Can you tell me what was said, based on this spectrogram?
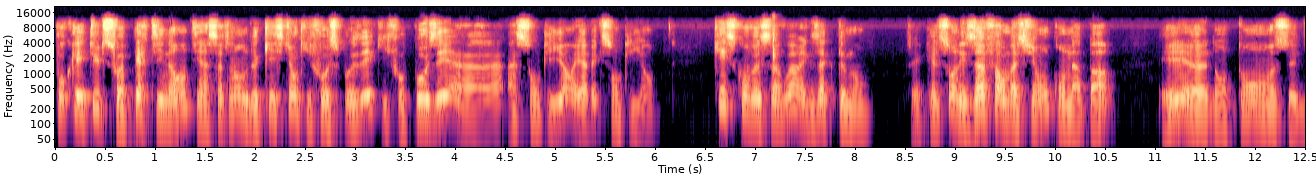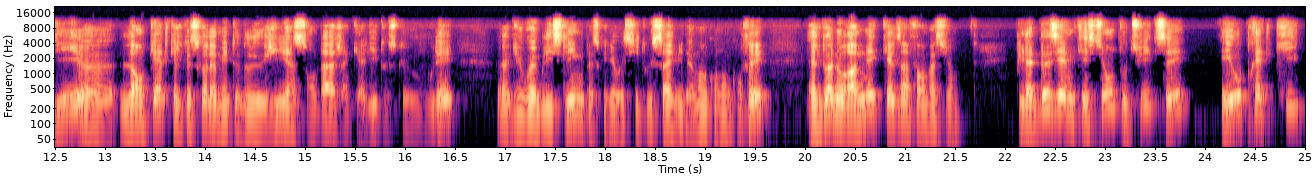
pour que l'étude soit pertinente, il y a un certain nombre de questions qu'il faut se poser, qu'il faut poser à, son client et avec son client. Qu'est-ce qu'on veut savoir exactement? Quelles sont les informations qu'on n'a pas? Et euh, dont on se dit euh, l'enquête, quelle que soit la méthodologie, un sondage, un quali, tout ce que vous voulez, du web listing, parce qu'il y a aussi tout ça évidemment qu'on fait, elle doit nous ramener quelles informations? Puis la deuxième question tout de suite, c'est et auprès de qui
